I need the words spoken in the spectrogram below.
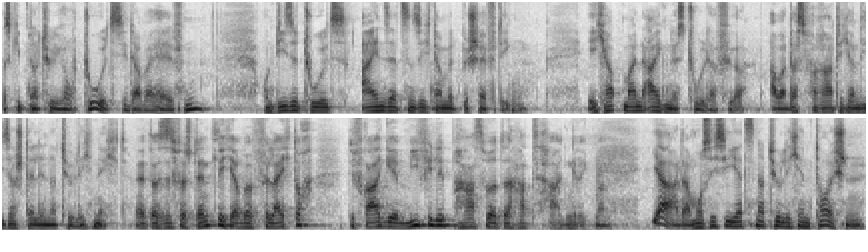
Es gibt natürlich auch Tools, die dabei helfen. Und diese Tools einsetzen, sich damit beschäftigen. Ich habe mein eigenes Tool dafür. Aber das verrate ich an dieser Stelle natürlich nicht. Ja, das ist verständlich, aber vielleicht doch die Frage, wie viele Passwörter hat Hagen Rickmann? Ja, da muss ich Sie jetzt natürlich enttäuschen.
